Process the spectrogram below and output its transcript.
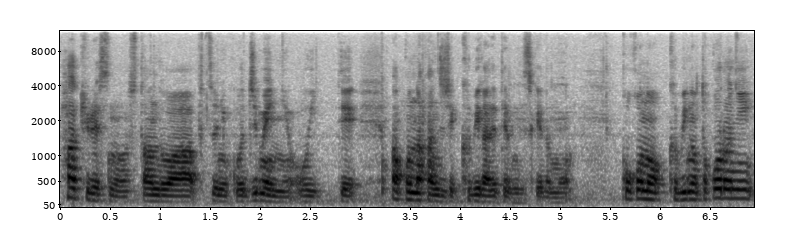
ハーキュレスのスタンドは普通にこう地面に置いて、まあ、こんな感じで首が出ているんですけれども、ここの首のところに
